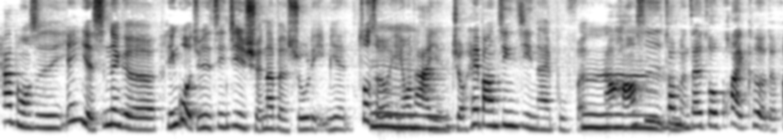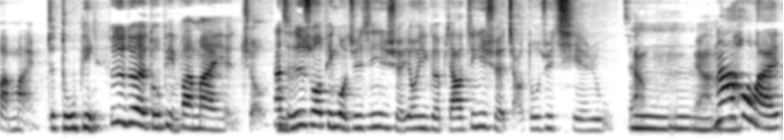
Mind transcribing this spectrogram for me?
他同时诶也是那个《苹果橘子经济学》那本书里面，作者有引用他的研究、嗯、黑帮经济那一部分，嗯、然后好像是专门在做快客的贩卖，就毒品，对对对，毒品贩卖研究。那只是说《苹果橘子经济学》用一个比较经济学的角度去切入，这样，嗯嗯，对啊。那后来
